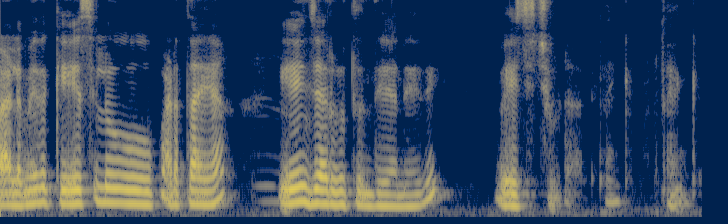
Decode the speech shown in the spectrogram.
వాళ్ళ మీద కేసులు పడతాయా? ఏం జరుగుతుంది అనేది వేచి చూడాలి. థ్యాంక్ యూ థ్యాంక్ యూ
